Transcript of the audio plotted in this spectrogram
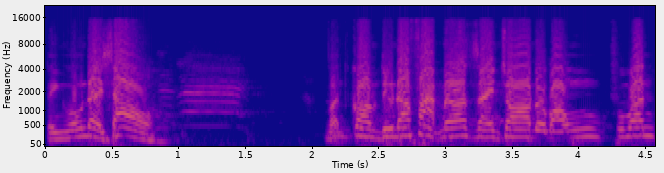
Tình huống đẩy sau. Vẫn còn tiếng đá phạt nữa dành cho đội bóng Phú Mân.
